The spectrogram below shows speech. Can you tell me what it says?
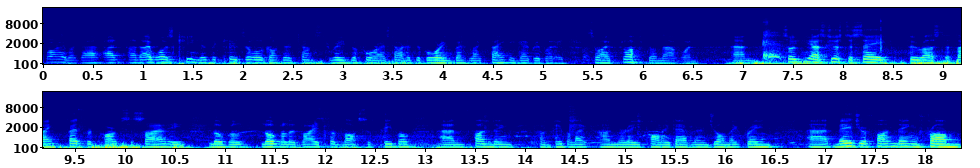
Sorry about that. And, and I was keen that the kids all got their chance to read before I started the boring bit, like thanking everybody. So I fluffed on that one. Um, so yes, just to say who else to thank: Bedford Park Society, local local advice from lots of people, um, funding from people like Anne Marie, Polly Devlin, and Joan McBreen. Uh, major funding from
